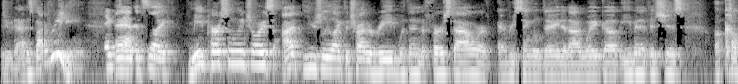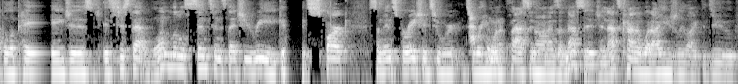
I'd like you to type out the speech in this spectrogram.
do that is by reading. Exactly. And it's like, me personally, Joyce, I usually like to try to read within the first hour of every single day that I wake up, even if it's just a couple of pages. It's just that one little sentence that you read could, spark some inspiration to where to Absolutely. where you want to pass it on as a message, and that's kind of what I usually like to do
